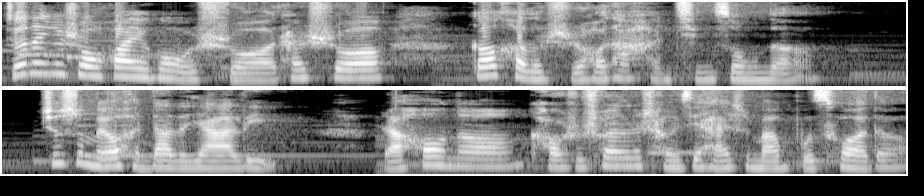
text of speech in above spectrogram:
就那个时候花语跟我说，他说高考的时候他很轻松的，就是没有很大的压力，然后呢，考试出来的成绩还是蛮不错的。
